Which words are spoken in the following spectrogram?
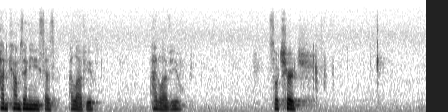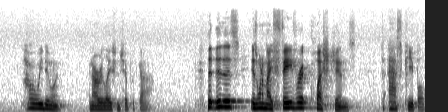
God comes in and He says, I love you. I love you. So, church, how are we doing in our relationship with God? This is one of my favorite questions to ask people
